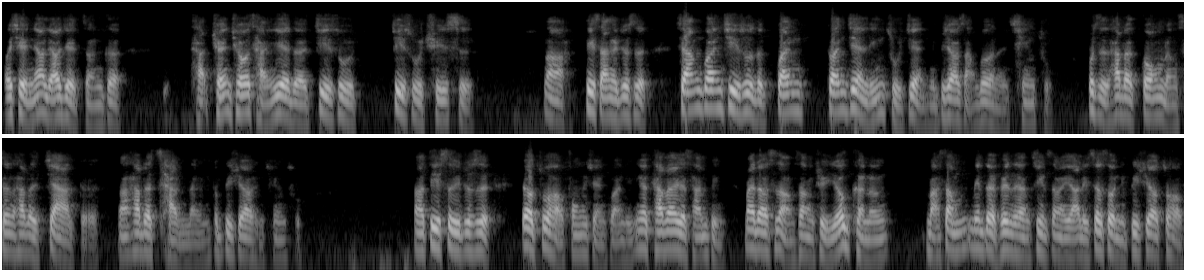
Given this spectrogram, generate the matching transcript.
而且你要了解整个产全球产业的技术技术趋势。那第三个就是相关技术的关关键零组件，你必须要掌握的很清楚，不止它的功能，甚至它的价格，然后它的产能都必须要很清楚。那第四个就是要做好风险管理，因为开发一个产品卖到市场上去，有可能马上面对非常竞争的压力，这时候你必须要做好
